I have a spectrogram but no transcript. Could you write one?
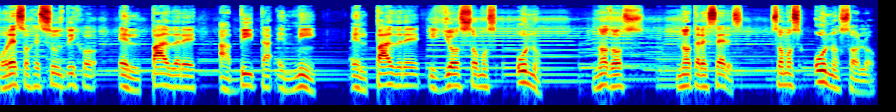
Por eso Jesús dijo, el Padre habita en mí. El Padre y yo somos uno, no dos, no tres seres, somos uno solo.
